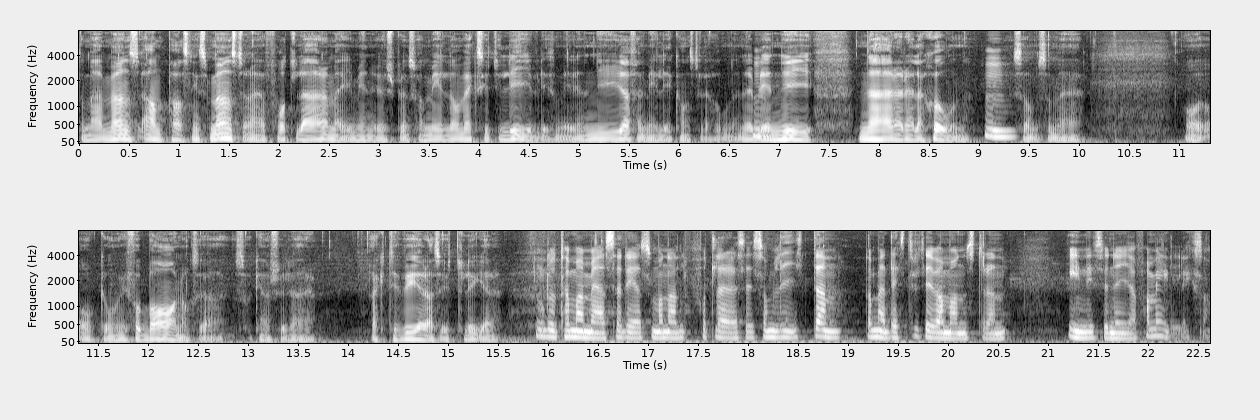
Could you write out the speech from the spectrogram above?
de här mönster, anpassningsmönstren jag har fått lära mig i min ursprungsfamilj, de växer till liv liksom, i den nya familjekonstellationen. Det blir en mm. ny nära relation. Mm. Som, som är, och, och, om vi får barn också så kanske det här aktiveras ytterligare. Och då tar man med sig det som man har fått lära sig som liten, de här destruktiva mönstren, in i sin nya familj. Liksom.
